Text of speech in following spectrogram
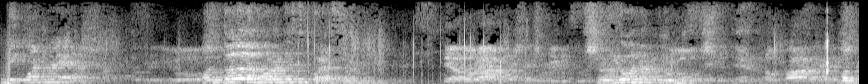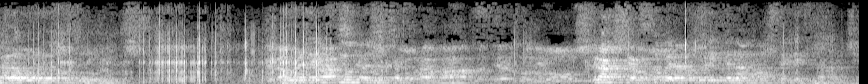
De igual manera, con todo el amor de su corazón, Te adoramos, Espíritu Santo. Dios eterno, Padre. por cada uno de nosotros. Te damos por redención de gracias, nuestras Señor amado, eterno Dios. Gracias, soberano Rey, te damos en esta noche.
